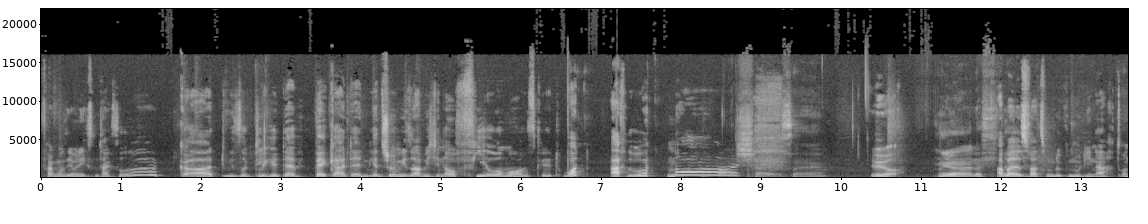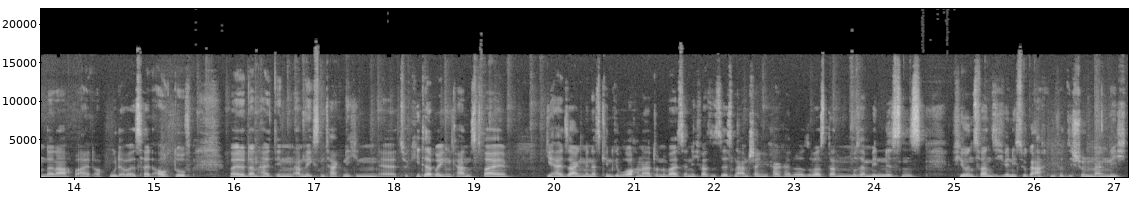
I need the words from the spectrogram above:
fragt man sich am nächsten Tag so, oh Gott, wieso klingelt der Wecker denn jetzt schon? Wieso habe ich den auf 4 Uhr morgens geht? What? 8 Uhr? Nein. Scheiße. Ja. Ja, das. Aber es war zum Glück nur die Nacht und danach war halt auch gut, aber es ist halt auch doof, weil du dann halt den am nächsten Tag nicht in, äh, zur Kita bringen kannst, weil die halt sagen, wenn das Kind gebrochen hat und du weißt ja nicht, was es ist, eine ansteigende Krankheit oder sowas, dann muss er mindestens 24, wenn nicht sogar 48 Stunden lang nicht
